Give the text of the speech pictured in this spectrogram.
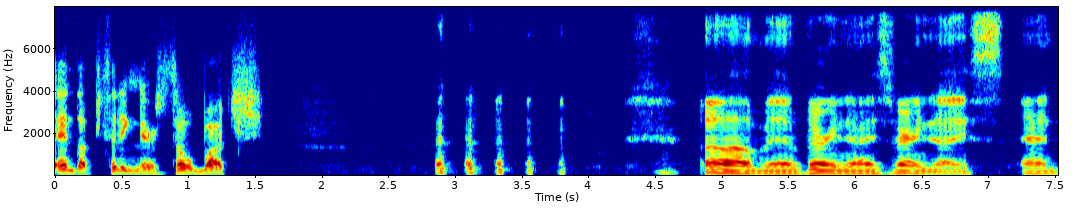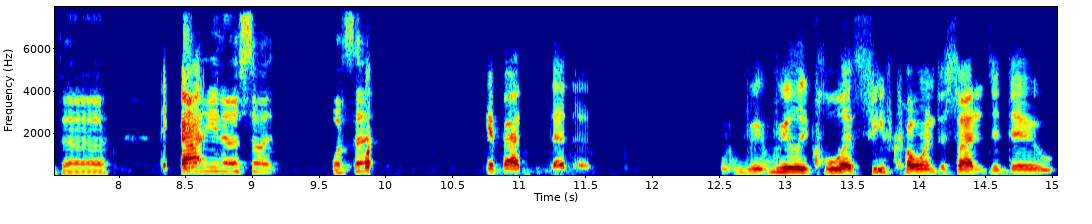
end up sitting there so much. oh man, very nice, very nice. And uh yeah, you know, so what's that? About that uh, really cool that Steve Cohen decided to do.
